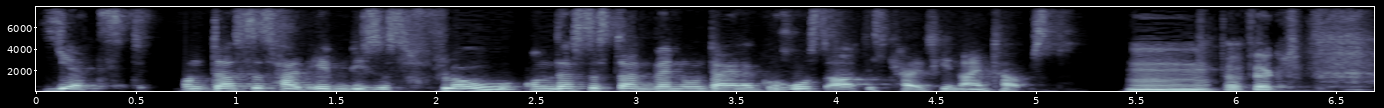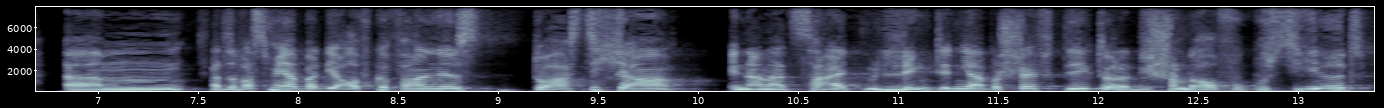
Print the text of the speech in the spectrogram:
jetzt. Und das ist halt eben dieses Flow und das ist dann, wenn du in deine Großartigkeit hineintappst. Hm, perfekt. Ähm, also was mir bei dir aufgefallen ist, du hast dich ja in einer Zeit mit LinkedIn ja beschäftigt oder dich schon darauf fokussiert,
